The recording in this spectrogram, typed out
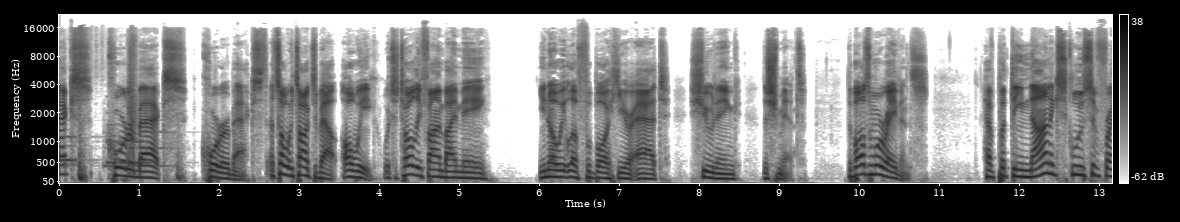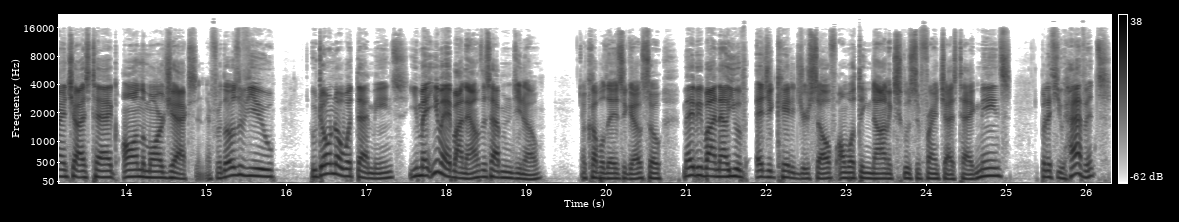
Quarterbacks, quarterbacks, quarterbacks. That's all we talked about all week, which is totally fine by me. You know we love football here at Shooting the Shmitt. The Baltimore Ravens have put the non-exclusive franchise tag on Lamar Jackson. And for those of you who don't know what that means, you may you may by now. This happened, you know, a couple days ago. So maybe by now you have educated yourself on what the non-exclusive franchise tag means. But if you haven't,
